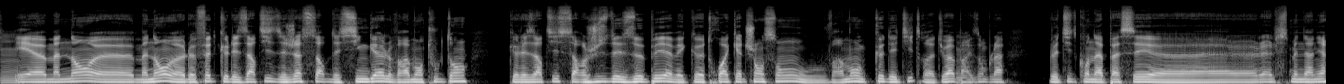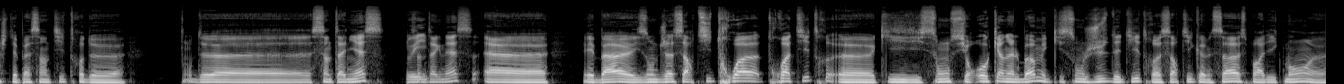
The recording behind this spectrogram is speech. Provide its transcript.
Mm. Et euh, maintenant, euh, maintenant euh, le fait que les artistes déjà sortent des singles vraiment tout le temps, que les artistes sortent juste des EP avec 3-4 chansons ou vraiment que des titres, tu vois, par Mm. exemple, là, le titre qu'on a passé la semaine dernière, je t'ai passé un titre de, de Sainte-Agnès. Oui. Sainte-Agnès. Euh, et bah, ils ont déjà sorti trois, trois titres euh, qui sont sur aucun album et qui sont juste des titres sortis comme ça, sporadiquement. euh.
